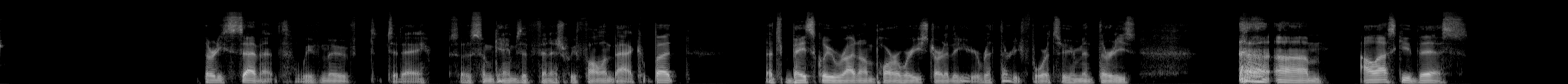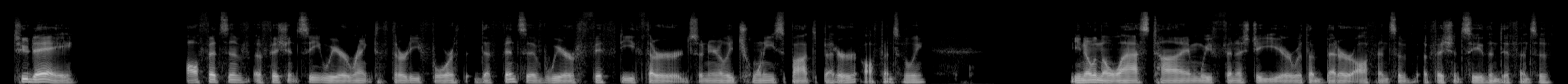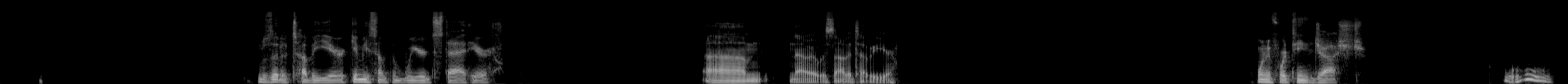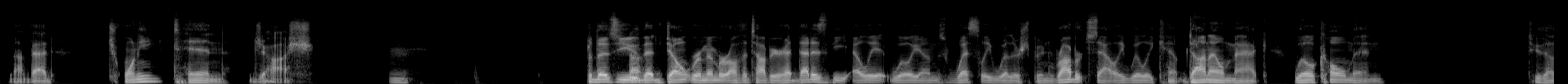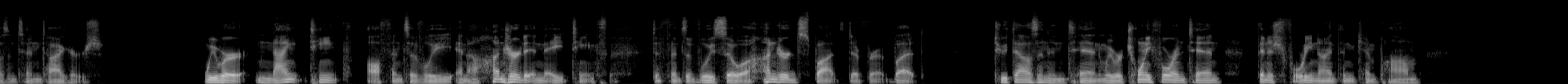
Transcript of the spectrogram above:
37th. We've moved today. So some games have finished. We've fallen back. But that's basically right on par where you started the year with 34th. So you're mid 30s. um, I'll ask you this. Today, offensive efficiency, we are ranked 34th. Defensive, we are 53rd. So nearly 20 spots better offensively. You know, when the last time we finished a year with a better offensive efficiency than defensive? Was it a tubby year? Give me something weird stat here. Um, no, it was not a tubby year. 2014, Josh. Ooh, not bad. 2010, Josh. Mm. For those of you huh? that don't remember off the top of your head, that is the Elliot Williams, Wesley Witherspoon, Roburt Sallie, Willie Kemp, Doneal Mack, Will Coleman, 2010 Tigers. We were 19th offensively and 118th defensively, so 100 spots different. But 2010, we were 24 and 10, finished 49th in KenPom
